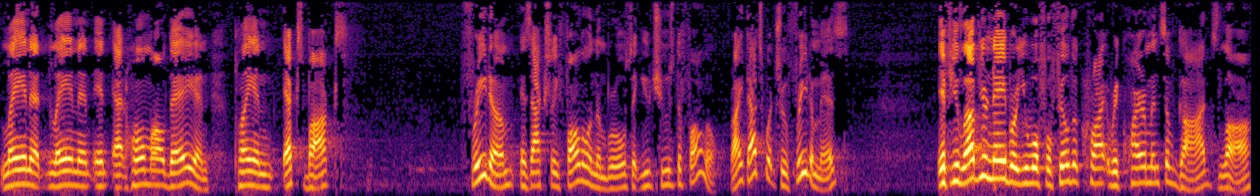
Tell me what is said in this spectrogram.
laying at laying in, in, at home all day and playing Xbox. Freedom is actually following the rules that you choose to follow, right? That's what true freedom is. If you love your neighbor, you will fulfill the requirements of God's law.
